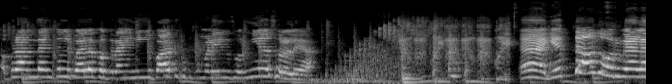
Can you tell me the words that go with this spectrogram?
அப்புறம் அந்த அங்கிள் வேலை பார்க்கறாங்க. நீங்க பார்த்து கொடுக்க மாட்டேங்கன்னு சொன்னியா சொல்லலையா? ஆ, ஏதாவது ஒரு வேலை.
